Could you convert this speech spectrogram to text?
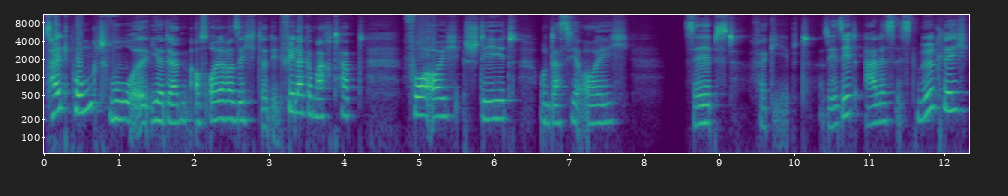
Zeitpunkt, wo ihr dann aus eurer Sicht den Fehler gemacht habt, vor euch steht und dass ihr euch selbst vergebt. Also ihr seht, alles ist möglich.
